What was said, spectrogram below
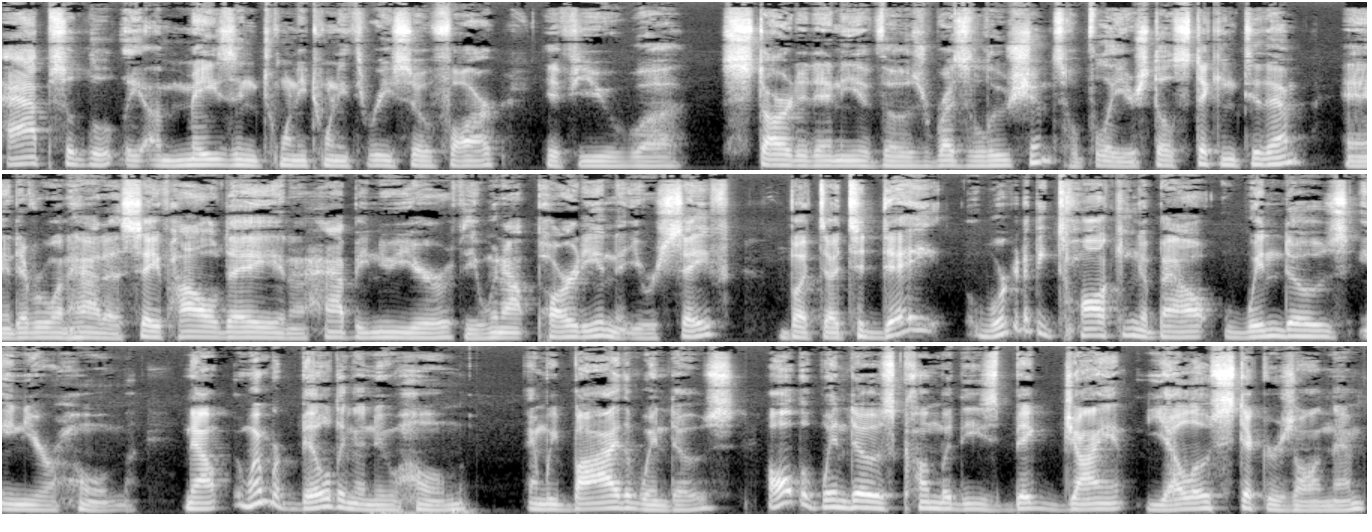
absolutely amazing 2023 so far. If you uh, started any of those resolutions, hopefully you're still sticking to them and everyone had a safe holiday and a happy new year. If you went out partying, that you were safe. But uh, today we're going to be talking about windows in your home. Now, when we're building a new home and we buy the windows, all the windows come with these big giant yellow stickers on them,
